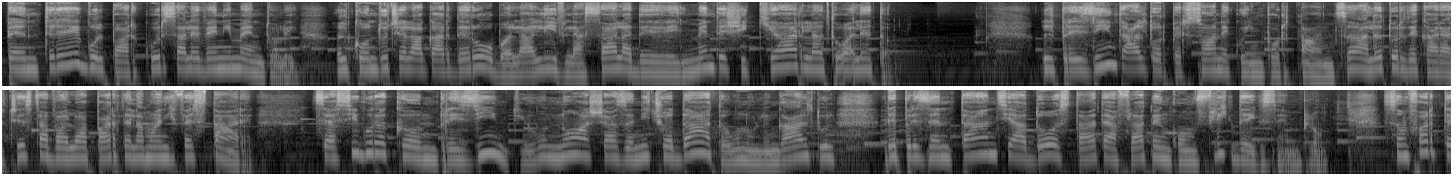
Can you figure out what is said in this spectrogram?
pe întregul parcurs al evenimentului. Îl conduce la garderobă, la lift, la sala de evenimente și chiar la toaletă îl prezintă altor persoane cu importanță, alături de care acesta va lua parte la manifestare. Se asigură că în prezintiu nu așează niciodată unul lângă altul reprezentanții a două state aflate în conflict, de exemplu. Sunt foarte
